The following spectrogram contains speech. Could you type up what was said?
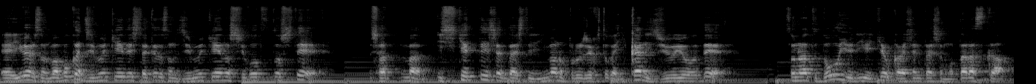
えー、いわゆるその、まあ、僕は事務系でしたけどその事務系の仕事としてまあ、意思決定者に対して今のプロジェクトがいかに重要でその後どういう利益を会社に対してもたらすか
